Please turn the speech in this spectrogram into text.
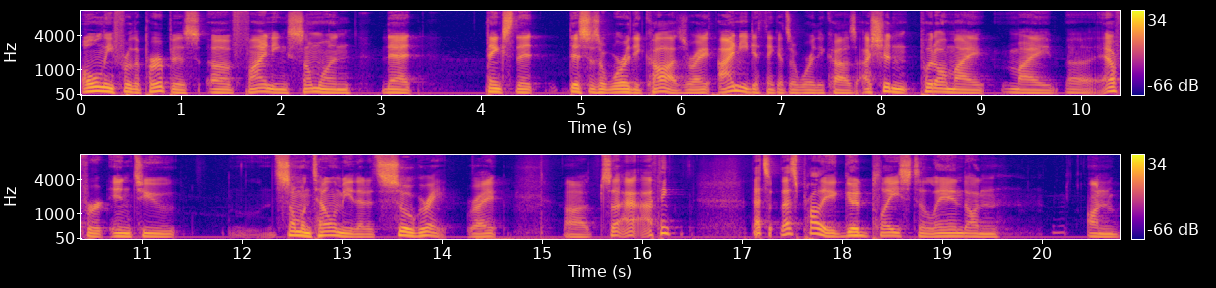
only for the purpose of finding someone that thinks that this is a worthy cause, right? I need to think it's a worthy cause. I shouldn't put all my my uh, effort into someone telling me that it's so great, right? Uh, so I, I, think that's that's probably a good place to land on on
